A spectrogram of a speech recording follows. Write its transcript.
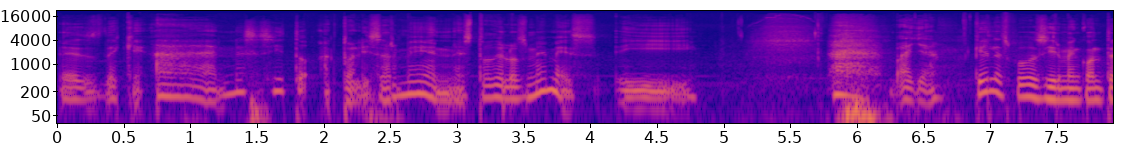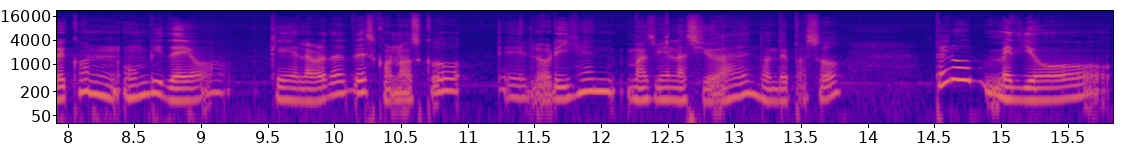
es de que ah, necesito actualizarme en esto de los memes y vaya, ¿qué les puedo decir? Me encontré con un video que la verdad desconozco el origen, más bien la ciudad en donde pasó, pero me dio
